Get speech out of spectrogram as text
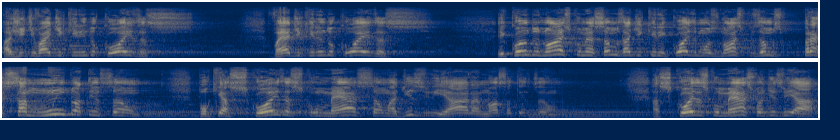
a gente vai adquirindo coisas, vai adquirindo coisas. E quando nós começamos a adquirir coisas, irmãos, nós precisamos prestar muito atenção, porque as coisas começam a desviar a nossa atenção. As coisas começam a desviar.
